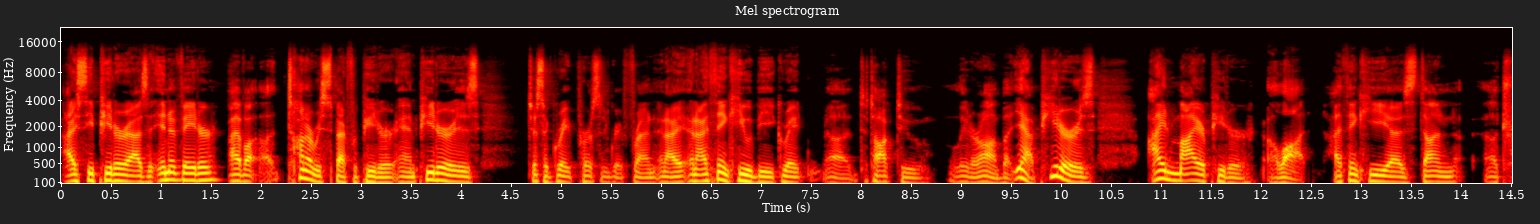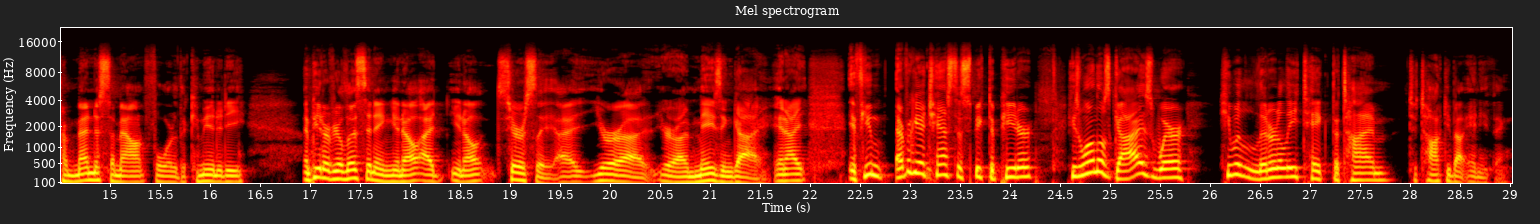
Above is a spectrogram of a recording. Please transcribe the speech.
I see Peter as an innovator. I have a, a ton of respect for Peter and Peter is just a great person, a great friend. And I, and I think he would be great uh, to talk to later on. But yeah, Peter is, I admire Peter a lot. I think he has done a tremendous amount for the community. And Peter, if you're listening, you know, I, you know, seriously, I, you're a, you're an amazing guy. And I, if you ever get a chance to speak to Peter, he's one of those guys where he would literally take the time to talk to you about anything.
